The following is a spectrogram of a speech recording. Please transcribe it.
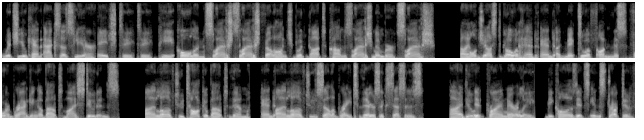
which you can access here. http colon slash slash slash member slash. I'll just go ahead and admit to a fondness for bragging about my students. I love to talk about them, and I love to celebrate their successes. I do it primarily because it's instructive,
